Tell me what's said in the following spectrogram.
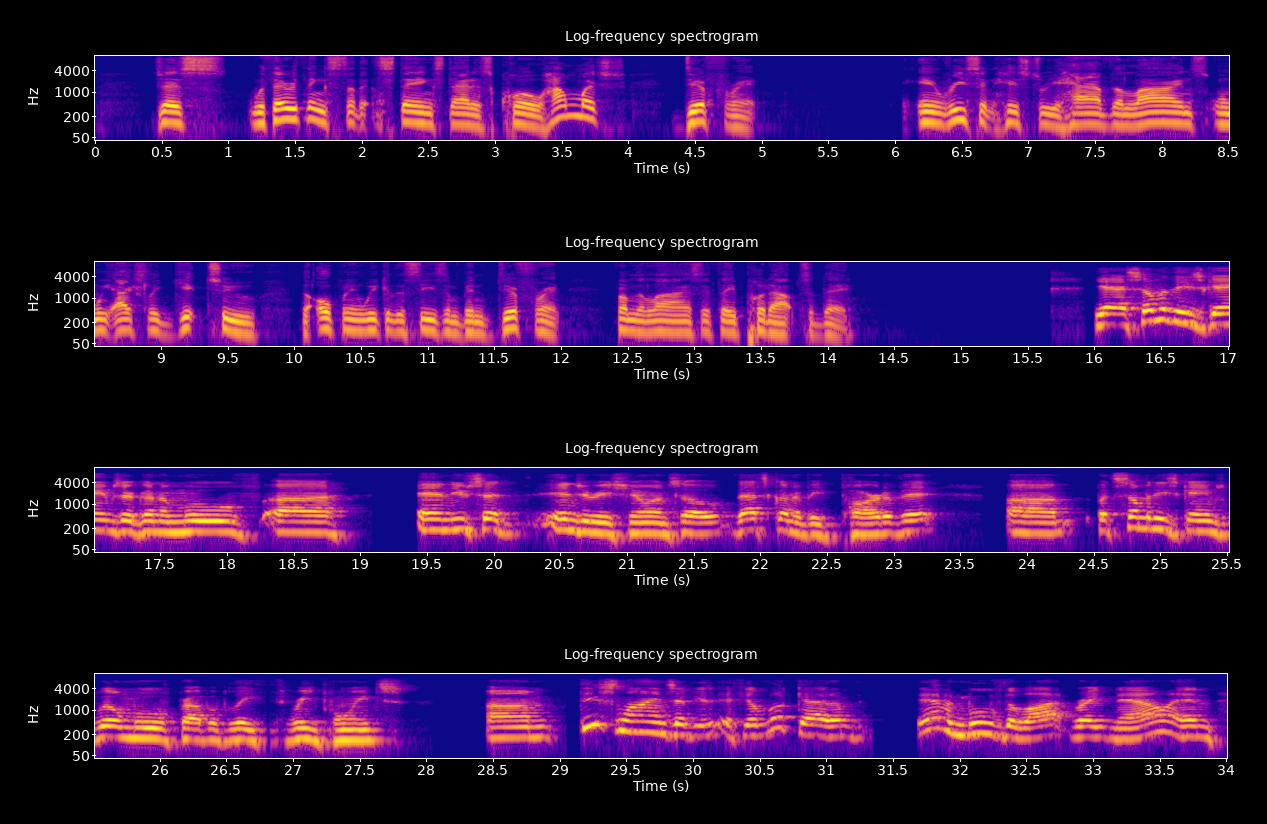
just with everything st- staying status quo, how much different in recent history have the lines when we actually get to the opening week of the season been different from the lines that they put out today? Yeah, some of these games are going to move. Uh, and you said injuries, Sean, so that's going to be part of it. Um, but some of these games will move probably three points. Um, these lines, if you if you look at them, they haven't moved a lot right now, and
